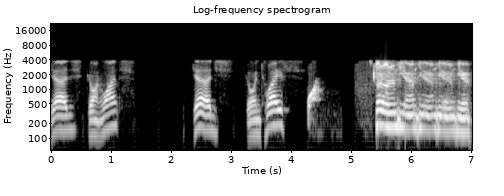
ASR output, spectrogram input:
Judge, going once. Judge, going twice. Hold on, I'm here, I'm here, I'm here, I'm here.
